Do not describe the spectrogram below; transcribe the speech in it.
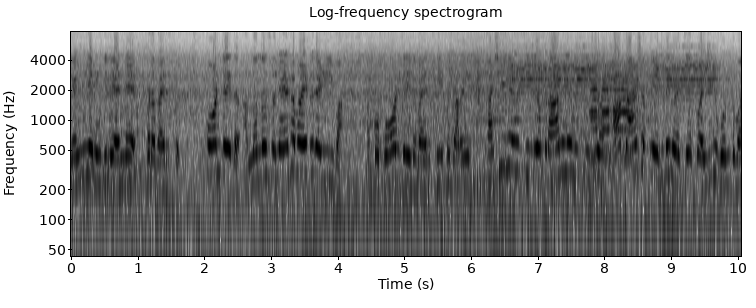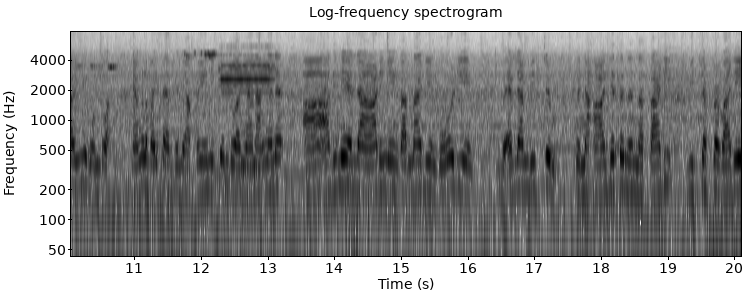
എങ്ങനെങ്കിലും എന്നെ ഇവിടെ വരുത്തും. ഫോൺ ചെയ്ത്. അന്നൊന്നും സ്നേഹമായിട്ട് കഴിയുക. അപ്പോൾ ഫോൺ ചെയ്ത് വരുത്തിയിട്ട് പറയും പശുവിനെ വിറ്റില്ലയോ പ്രാവിനെ വിറ്റില്ലയോ ആ കാശൊക്കെ എന്തിനു വെച്ചേക്കോ ഇഞ്ഞു കൊണ്ടുപോവാ ഇഞ്ഞു കൊണ്ടുപോവാ ഞങ്ങൾ പൈസ തരത്തില്ല. അപ്പോൾ എനിക്കെന്തുവാ? ഞാൻ അങ്ങനെ ആ അതിനെയെല്ലാം ആടിനെയും കന്നാലിയും കോഴിയെയും എല്ലാം വിറ്റും. പിന്നെ ആദ്യത്ത് നിന്ന തടി വിറ്റപ്പോൾ വരെ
